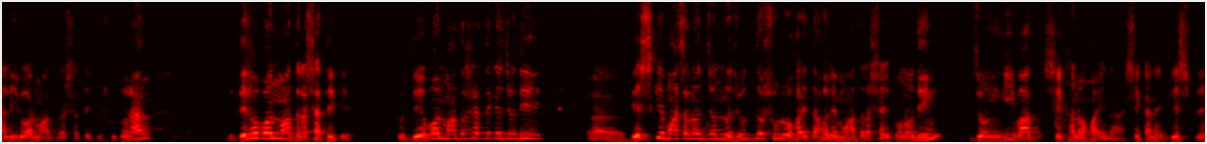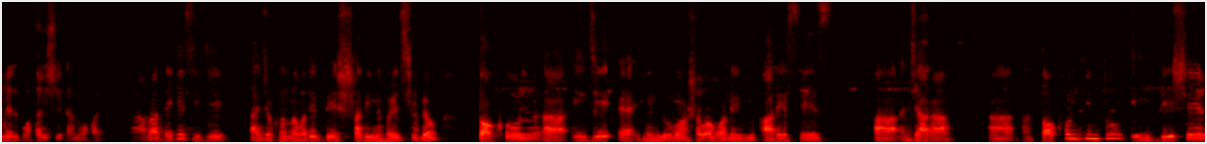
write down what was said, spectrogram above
আলিগড় মাদ্রাসা থেকে। সুতরাং দেহবন মাদ্রাসা থেকে। তো দেহবন মাদ্রাসা থেকে যদি দেশকে বাঁচানোর জন্য যুদ্ধ শুরু হয়, তাহলে মাদ্রাসায় কোনোদিন জঙ্গিবাদ শেখানো হয় না। সেখানে দেশপ্রেমের কথাই শেখানো হয়। আমরা দেখেছি যে যখন আমাদের দেশ স্বাধীন হয়েছিল, তখন এই যে হিন্দু মহাসভা বলেন আর এস এস যারা তখন কিন্তু এই দেশের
